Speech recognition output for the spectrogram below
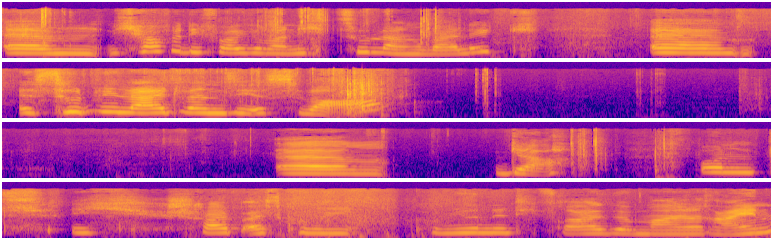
Ähm, ich hoffe, die Folge war nicht zu langweilig. Ähm, es tut mir leid, wenn sie es war. Ähm, ja. Und ich schreibe als Community-Frage mal rein.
